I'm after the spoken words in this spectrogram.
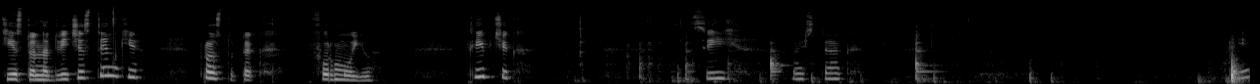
тісто на дві частинки. Просто так формую хлібчик. Свій ось так. І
